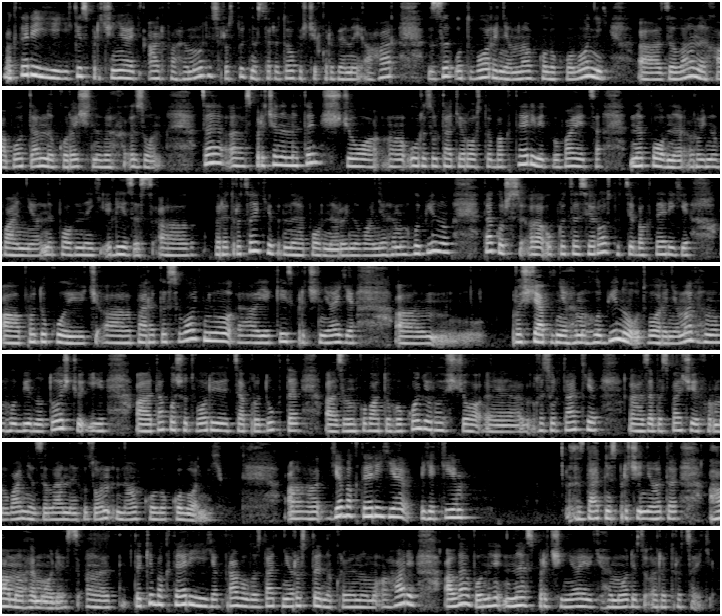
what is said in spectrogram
Бактерії, які спричиняють альфа-гемоліз, ростуть на середовищі кров'яний агар з утворенням навколо колоній зелених або темно-коричневих зон. Це е, спричинене тим, що е, у результаті росту бактерій відбувається неповне руйнування, неповний лізис е, еритроцитів, неповне руйнування гемоглобіну. Також у процесі росту ці бактерії продукують перекис водню, який спричиняє розщеплення гемоглобіну, утворення медгемоглобіну тощо, і також утворюються продукти зеленкуватого кольору, що е, в результаті забезпечує формування зелених зон навколо колоній. Є бактерії, які Здатні спричиняти гамма-гемоліз. Такі бактерії, як правило, здатні рости на кров'яному агарі, але вони не спричиняють гемолізу еритроцитів.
